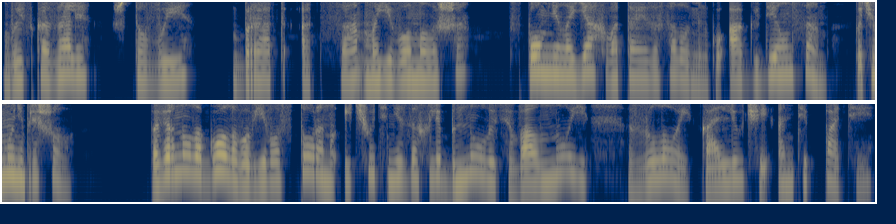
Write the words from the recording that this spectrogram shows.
«Вы сказали, что вы брат отца моего малыша? Вспомнила я, хватая за соломинку. А где он сам? Почему не пришел? Повернула голову в его сторону и чуть не захлебнулась волной злой, колючей антипатии,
